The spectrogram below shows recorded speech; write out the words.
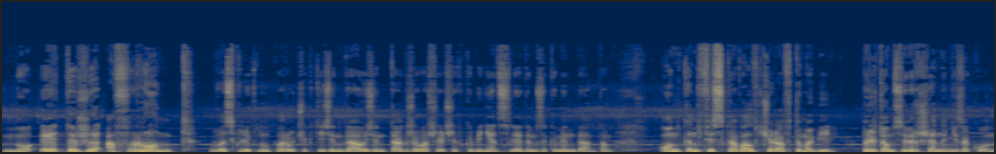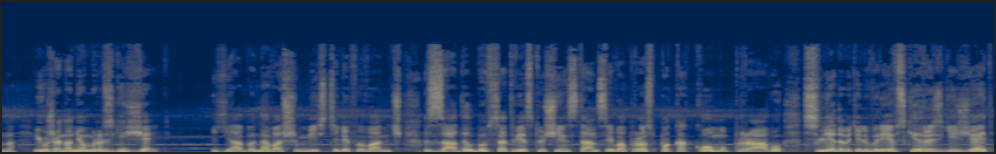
«Но это же афронт!» — воскликнул поручик Тизенгаузен, также вошедший в кабинет следом за комендантом. «Он конфисковал вчера автомобиль, притом совершенно незаконно, и уже на нем разъезжает. Я бы на вашем месте, Лев Иванович, задал бы в соответствующей инстанции вопрос, по какому праву следователь Вревский разъезжает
